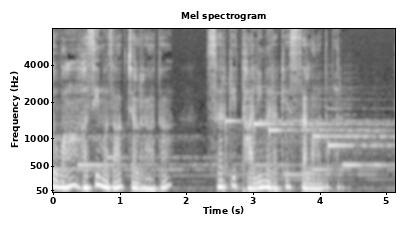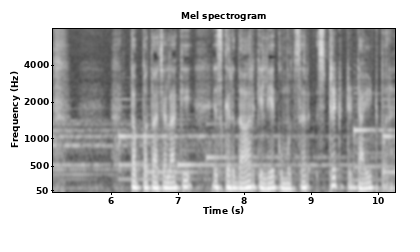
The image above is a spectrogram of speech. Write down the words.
तो वहाँ हँसी मज़ाक चल रहा था, सर की थाली में रखे सलाद पर। तब पता चला कि इस किरदार के लिए कुमुद सर स्ट्रिक्ट डाइट पर है।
